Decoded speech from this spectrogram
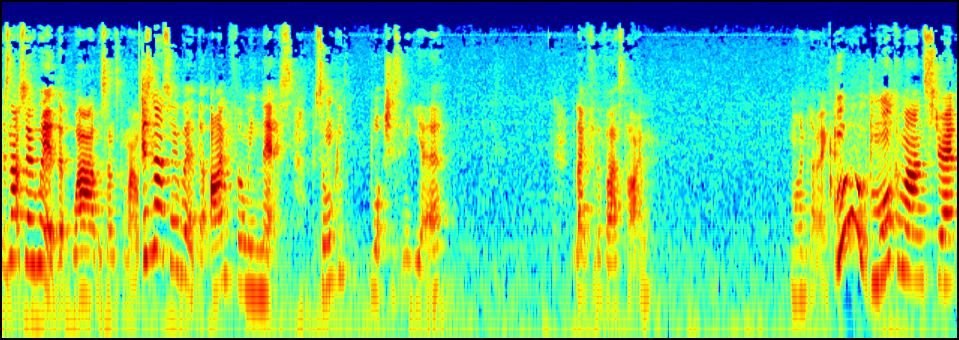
Isn't that so weird that, wow, the sun's come out. Isn't that so weird that I'm filming this, but someone could watch this in a year? Like for the first time mind-blowing. Ooh! More command strip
